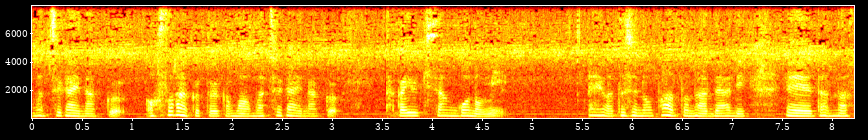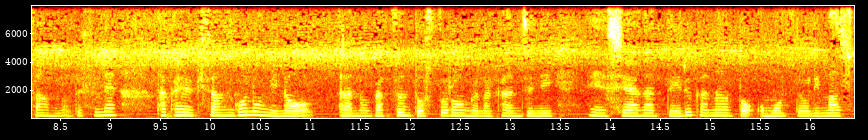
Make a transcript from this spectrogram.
間違いなくおそらくというかまあ間違いなく高幸さん好み、えー、私のパートナーであり、えー、旦那さんのですね高幸さん好みのあのガツンとストロングな感じに、えー、仕上がっているかなと思っております。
